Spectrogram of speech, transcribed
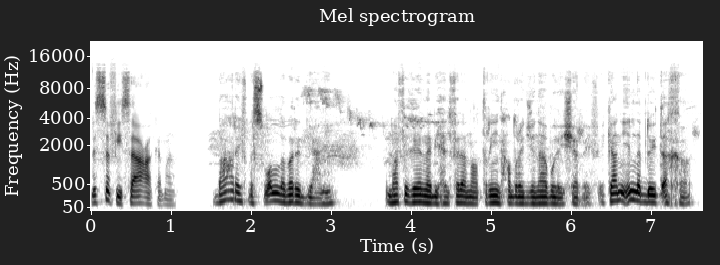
لسه في ساعة كمان. بعرف بس والله برد يعني. وما في غيرنا بهالفلا ناطرين حضرة جنابه ليشرف كان يقلنا بده يتأخر.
